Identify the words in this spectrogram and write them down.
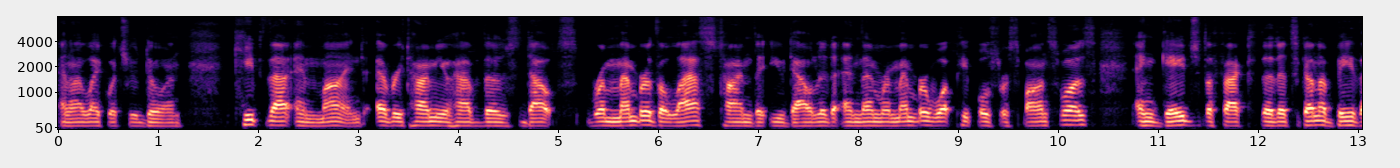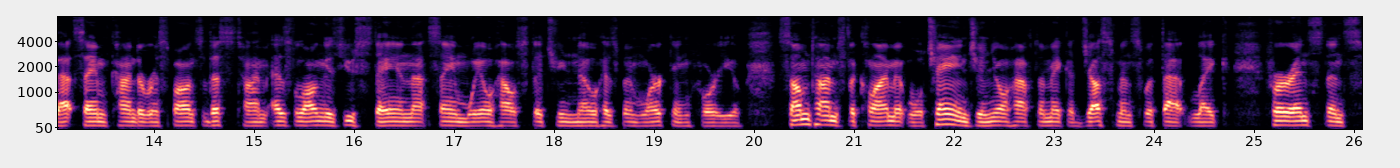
and I like what you're doing keep that in mind every time you have those doubts. Remember the last time that you doubted, and then remember what people's response was, Engage the fact that it's going to be that same kind of response this time, as long as you stay in that same wheelhouse that you know has been working for you. Sometimes the climate will change, and you'll have to make adjustments with that. Like, for instance,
